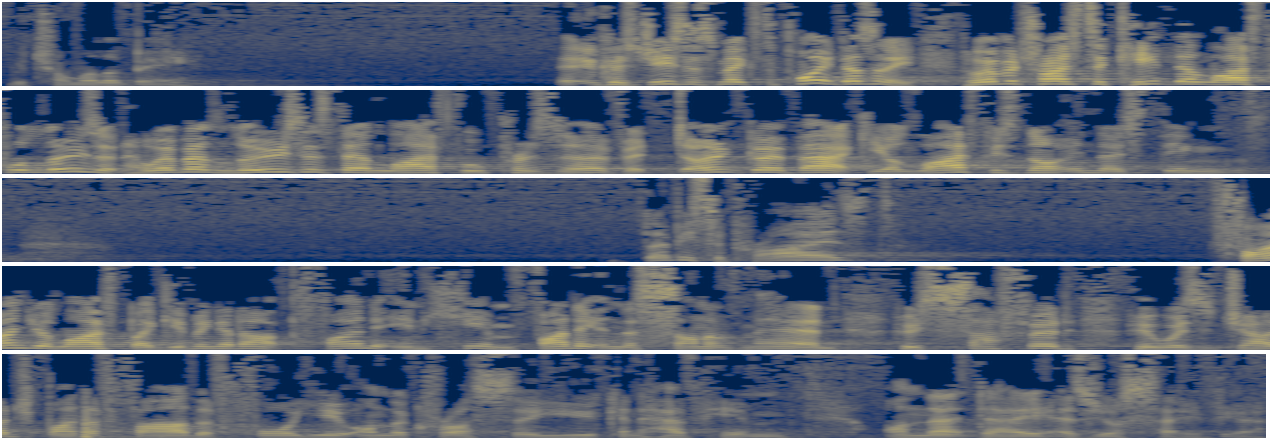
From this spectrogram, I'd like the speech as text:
Which one will it be? Uh, because Jesus makes the point, doesn't he? Whoever tries to keep their life will lose it. Whoever loses their life will preserve it. Don't go back. Your life is not in those things. Don't be surprised. Find your life by giving it up. Find it in Him. Find it in the Son of Man who suffered, who was judged by the Father for you on the cross so you can have Him on that day as your Savior.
